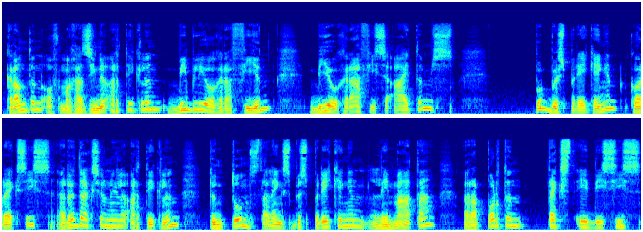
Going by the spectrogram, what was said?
kranten- of magazineartikelen, bibliografieën, biografische items, boekbesprekingen, correcties, redactionele artikelen, tentoonstellingsbesprekingen, lemata, rapporten, tekstedities,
